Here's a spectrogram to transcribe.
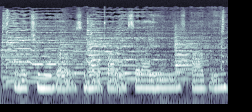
and let you know about some other products that I use probably.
